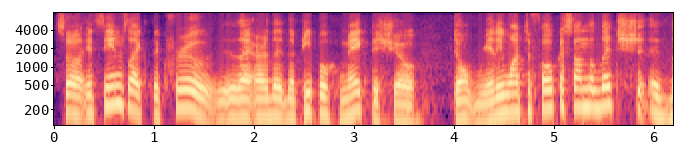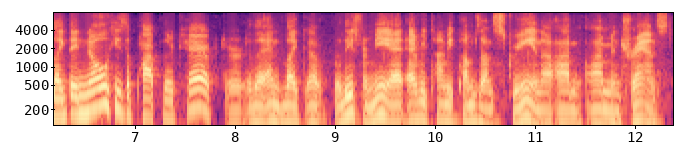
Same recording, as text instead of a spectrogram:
So it seems like the crew or the the people who make the show don't really want to focus on the lich. Like they know he's a popular character, and like uh, at least for me, every time he comes on screen, I'm I'm entranced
